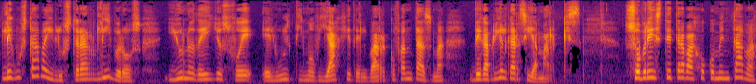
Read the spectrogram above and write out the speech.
Le gustaba ilustrar libros y uno de ellos fue El último viaje del barco fantasma de Gabriel García Márquez. Sobre este trabajo comentaba,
